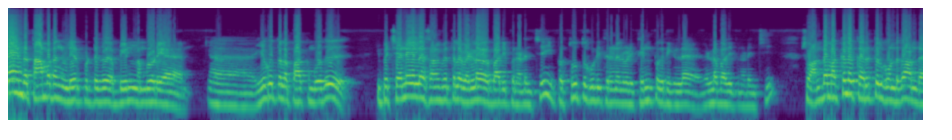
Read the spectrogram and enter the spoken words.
ஏன் இந்த தாமதங்கள் ஏற்பட்டது அப்படின்னு நம்மளுடைய யுகத்தில் பார்க்கும்போது இப்போ சென்னையில் சமீபத்தில் வெள்ள பாதிப்பு நடந்துச்சு. இப்போ தூத்துக்குடி திருநெல்வேலி தென் பகுதிகளில் வெள்ள பாதிப்பு நடந்துச்சு. ஸோ அந்த மக்களை கருத்தில் கொண்டு தான் அந்த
